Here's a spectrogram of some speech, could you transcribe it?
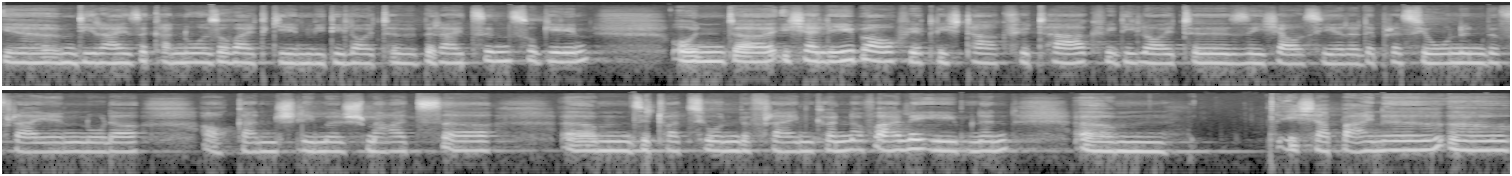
die Reise kann nur so weit gehen, wie die Leute bereit sind zu gehen. Und äh, ich erlebe auch wirklich Tag für Tag, wie die Leute sich aus ihren Depressionen befreien oder auch ganz schlimme Schmerz. Äh, ähm, Situationen befreien können auf alle Ebenen. Ähm, ich habe eine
